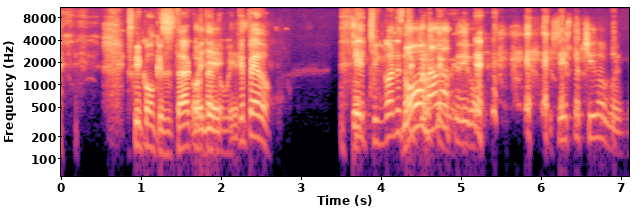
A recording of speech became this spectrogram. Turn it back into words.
Es que como que se estaba cortando, güey. ¿Qué pedo? ¿Qué chingón este No, nada, te digo. Sí, está chido, güey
